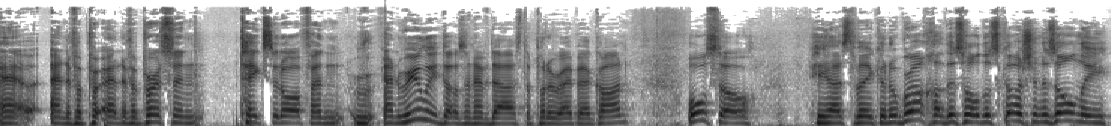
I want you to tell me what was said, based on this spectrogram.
And if a and if a person takes it off and and really doesn't have das to put it right back on, also he has to make a new bracha. This whole discussion is only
